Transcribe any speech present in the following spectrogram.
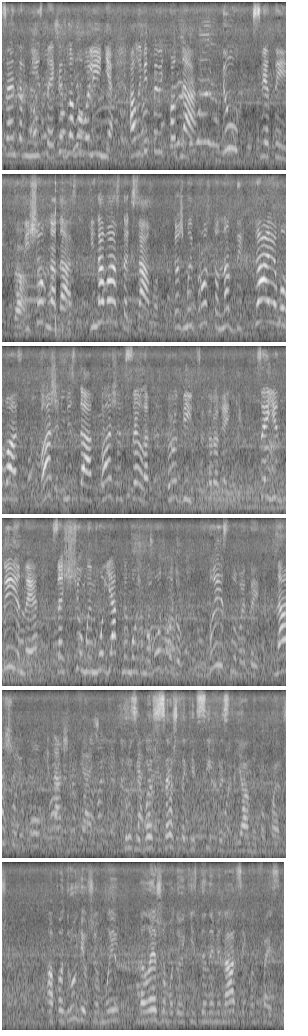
в центр міста, яке благовоління. Але відповідь одна: Дух Святий війшов на нас і на вас так само. Тож ми просто надихаємо вас в ваших містах, в ваших селах. Робіть це, дорогенькі. Це єдине за що ми як ми можемо Господу висловити нашу любов і нашу вдячність. Друзі, ж все ж таки всі християни, по-перше. А по-друге, вже ми належимо до якісь деномінацій, конфесій.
